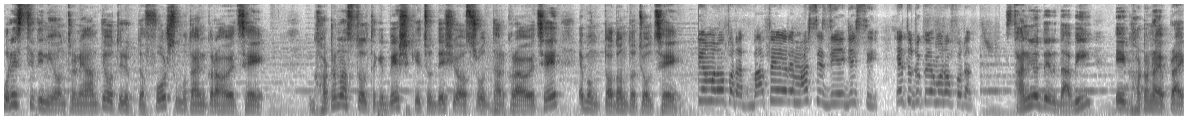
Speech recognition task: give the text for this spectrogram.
পরিস্থিতি নিয়ন্ত্রণে আনতে অতিরিক্ত ফোর্স মোতায়েন করা হয়েছে। ঘটনাস্থল থেকে বেশ কিছু দেশীয় অস্ত্র উদ্ধার করা হয়েছে এবং তদন্ত চলছে। আমার অপরাধ বাপের মাসে দিয়ে গেছি এতটুকুই আমার অপরাধ। স্থানীয়দের দাবি এই ঘটনায় প্রায়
